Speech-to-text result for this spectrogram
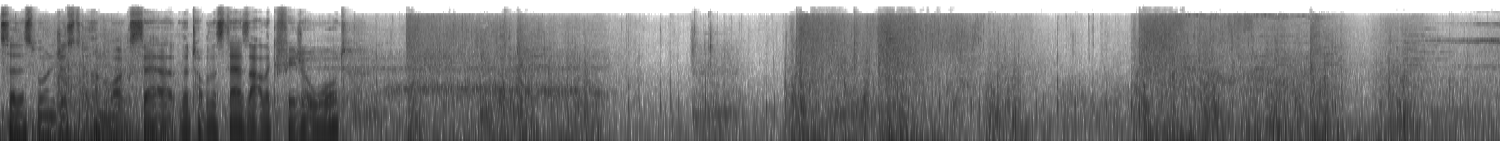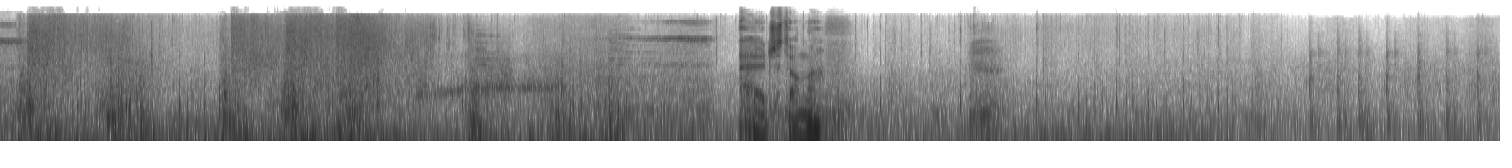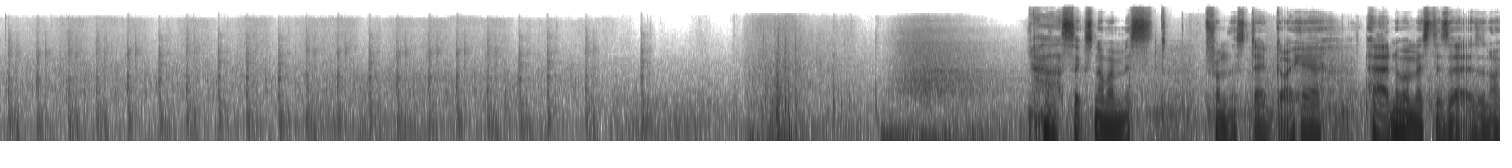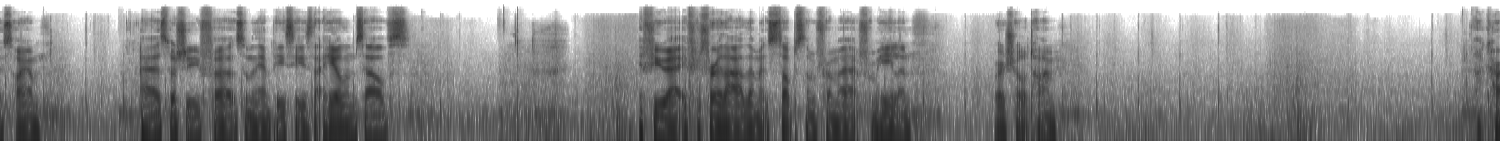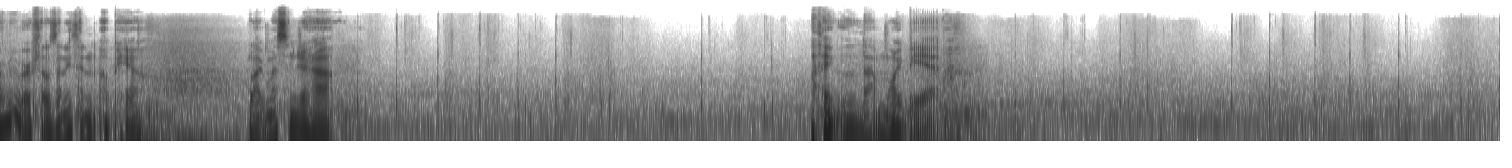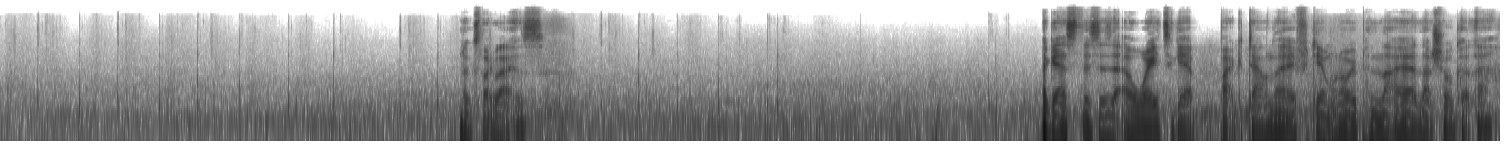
So this one just unlocks uh, the top of the stairs out of the cathedral ward. Uh, just down there. Ah, six numbing mist from this dead guy here. Uh, numbing mist is a is a nice item, uh, especially for some of the NPCs that heal themselves. If you uh, if you throw that at them, it stops them from uh, from healing for a short time. I can't remember if there was anything up here. Black messenger hat. I think that might be it. Looks like that is. I guess this is a way to get back down there if you didn't want to open that uh, that shortcut there.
